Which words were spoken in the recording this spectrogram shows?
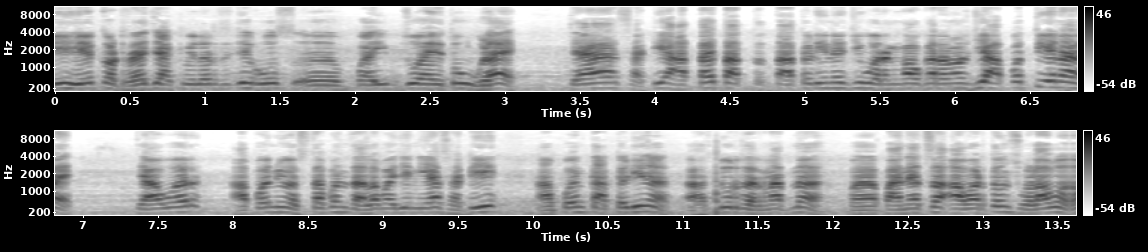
की हे कठरा जॅकवेलरचं जे रोज पाईप जो आहे तो उघडा आहे. त्यासाठी आता तात तातडीने जी वरणगावकरांवर जी आपत्ती येणार आहे त्यावर आपण व्यवस्थापन झालं पाहिजे आणि यासाठी आपण तातडीनं हातूर धरणातनं पाण्याचं आवर्तन सोडावं.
